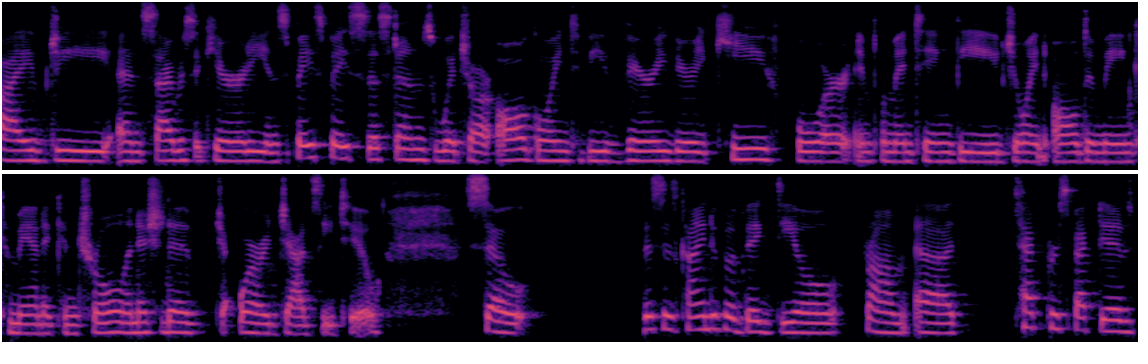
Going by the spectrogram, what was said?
5G and cybersecurity and space based systems, which are all going to be very, very key for implementing the Joint All Domain Command and Control Initiative, or JADC2. So, this is kind of a big deal from a tech perspective,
